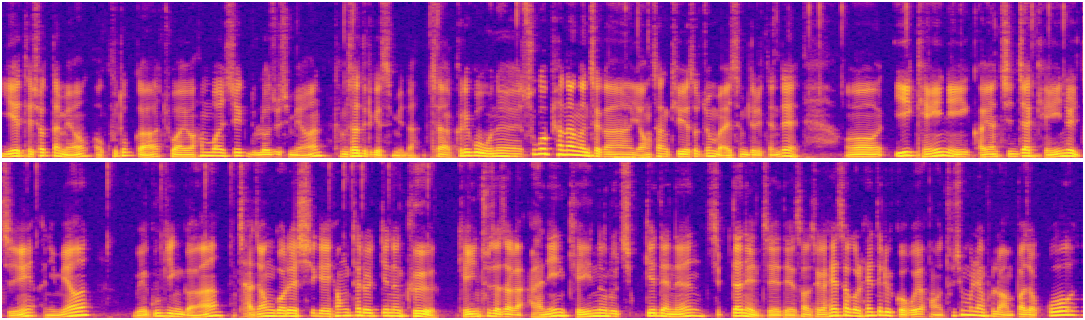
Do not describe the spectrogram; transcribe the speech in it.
이해되셨다면 어, 구독과 좋아요 한 번씩 눌러주시면 감사드리겠습니다. 자 그리고 오늘 수급 현황은 제가 영상 뒤에서 좀 말씀드릴 텐데 어, 이 개인이 과연 진짜 개인일지 아니면 외국인과 자전거래식의 형태를 띠는 그 개인 투자자가 아닌 개인으로 집계되는 집단일지에 대해서 제가 해석을 해드릴 거고요. 어, 투시 물량 별로 안 빠졌고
